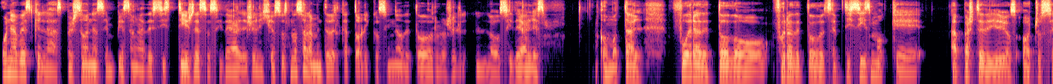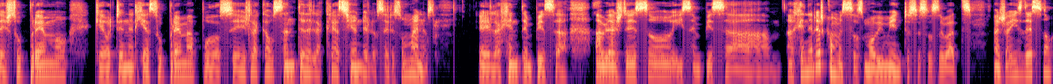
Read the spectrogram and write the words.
Una vez que las personas empiezan a desistir de esos ideales religiosos, no solamente del católico, sino de todos los, los ideales como tal, fuera de todo, fuera de todo escepticismo que aparte de Dios, otro ser supremo, que otra energía suprema pudo ser la causante de la creación de los seres humanos. Eh, la gente empieza a hablar de eso y se empieza a generar como esos movimientos, esos debates. A raíz de eso,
